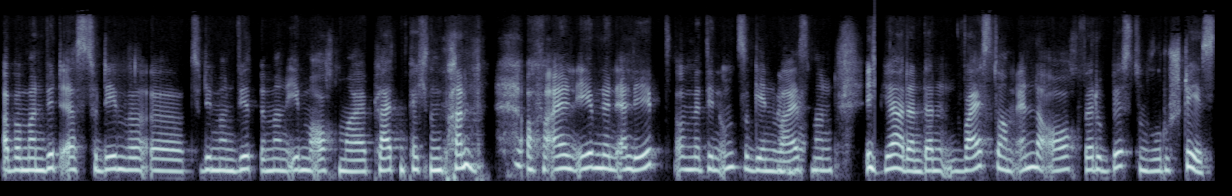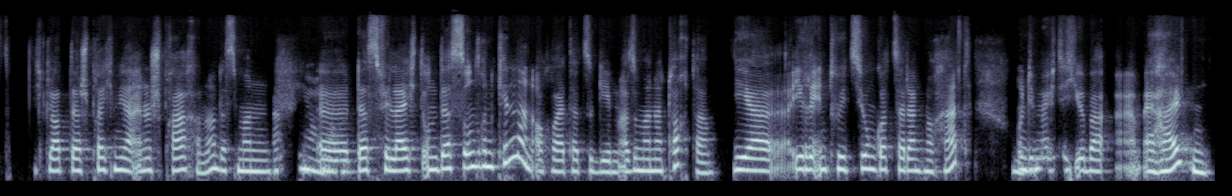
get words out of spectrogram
aber man wird erst zu dem, äh, zu dem man wird, wenn man eben auch mal Pleiten, Pech und Pannen auf allen Ebenen erlebt und mit denen umzugehen weiß. Man, ich, ja, dann, dann weißt du am Ende auch, wer du bist und wo du stehst. Ich glaube, da sprechen wir eine Sprache, ne? dass man ja. äh, das vielleicht und das unseren Kindern auch weiterzugeben, also meiner Tochter, die ja ihre Intuition Gott sei Dank noch hat mhm. und die mhm. möchte ich über äh, erhalten,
